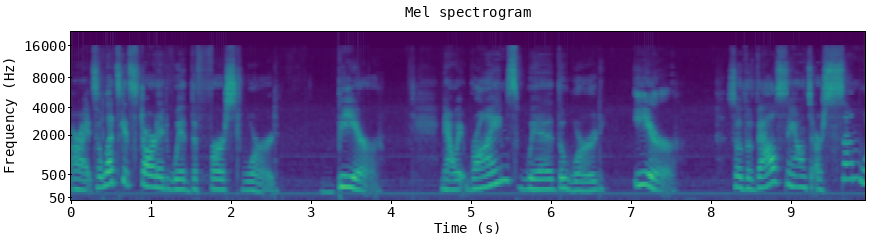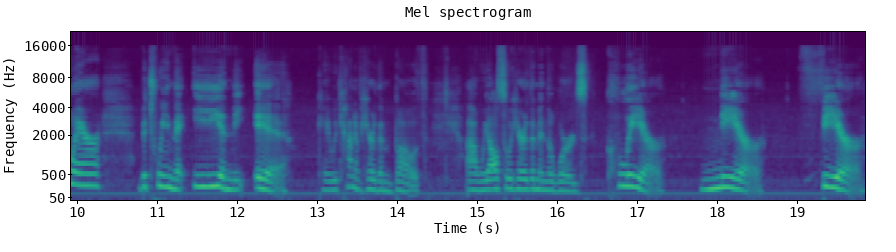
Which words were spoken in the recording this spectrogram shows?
All right, so let's get started with the first word beer. Now, it rhymes with the word ear. So, the vowel sounds are somewhere between the E and the I. Okay, we kind of hear them both. Uh, we also hear them in the words clear, near, fear.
